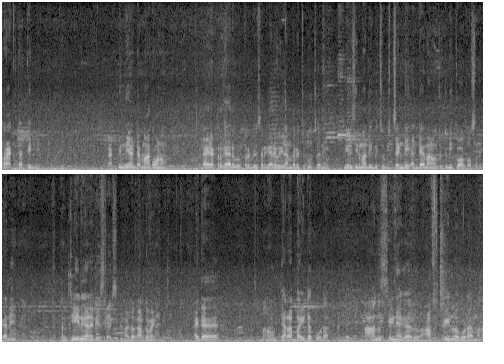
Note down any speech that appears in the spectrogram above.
ట్రాక్ తప్పింది. తప్పింది అంటే మా కోణంలో డైరెక్టర్ గారు ప్రొడ్యూసర్ గారు వీళ్ళందరూ వచ్చి కూర్చొని మీరు సినిమా తీపి చూపించండి. అంటే మనం జుట్టు పీక్కోవాల్సి వస్తుంది. కానీ తను క్లీన్గానే తీస్తాడు సినిమాలో. అర్థమైంది. అయితే మనం తెర బయట కూడా అంటే ఆన్ స్క్రీనే కాదు ఆఫ్ స్క్రీన్లో కూడా మన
